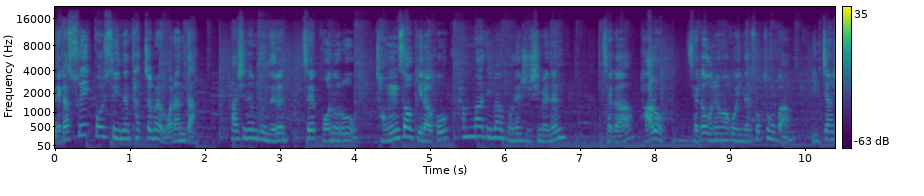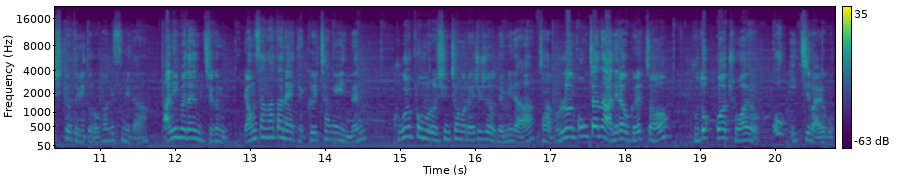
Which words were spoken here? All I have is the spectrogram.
내가 수익 볼 수 있는 타점을 원한다. 하시는 분들은 제 번호로 정석이라고 한마디만 보내주시면은 제가 바로 제가 운영하고 있는 소통방 입장시켜 드리도록 하겠습니다. 아니면은 지금 영상 하단에 댓글창에 있는 구글 폼으로 신청을 해주셔도 됩니다. 자, 물론 공짜는 아니라고 그랬죠. 구독과 좋아요 꼭 잊지 말고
